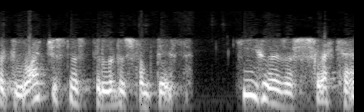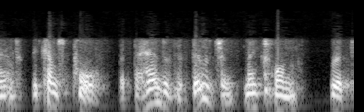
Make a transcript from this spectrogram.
but righteousness delivers from death. He who has a slack hand becomes poor, but the hand of the diligent makes one rich.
